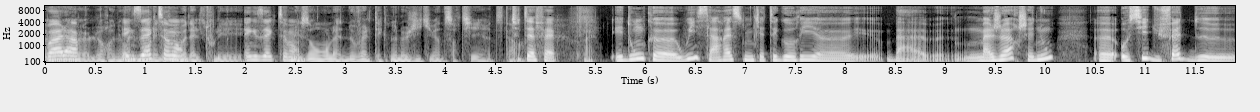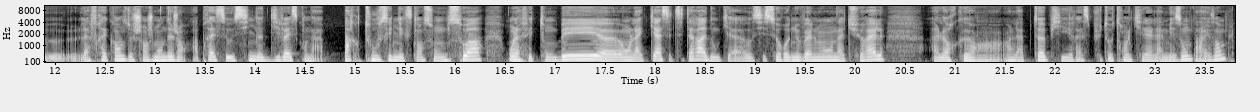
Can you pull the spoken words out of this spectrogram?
Voilà. le renouvellement, Exactement. modèles tous les, tous Exactement. les ans, la nouvelle technologie qui vient de sortir, etc. Tout à fait. Ouais. Et donc, euh, oui, ça reste une catégorie euh, bah, majeure chez nous, aussi du fait de la fréquence de changement des gens. Après, c'est aussi notre device qu'on a partout, c'est une extension de soi, on la fait tomber, on la casse, etc. Donc, il y a aussi ce renouvellement naturel, alors qu'un un laptop, il reste plutôt tranquille à la maison, par exemple.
